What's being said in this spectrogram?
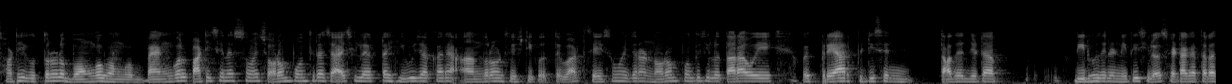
সঠিক উত্তর হলো বঙ্গভঙ্গ। বেঙ্গল পার্টিশনের সময় চরমপন্থীরা চাইছিল একটা হিউজ আকারে আন্দোলন সৃষ্টি করতে বাট সেই সময় যারা নরমপন্থী ছিল, তারা ওই ওই প্রেয়ার পিটিশন তাদের যেটা দীর্ঘদিনের নীতি ছিল, সেটাকে তারা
